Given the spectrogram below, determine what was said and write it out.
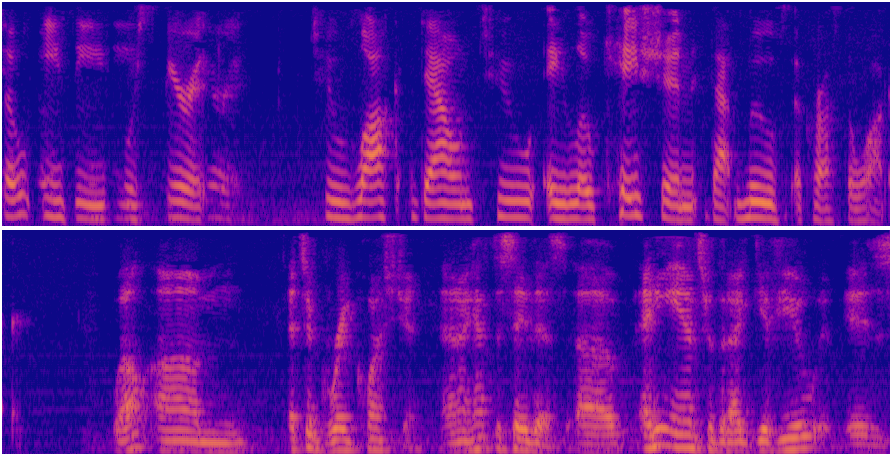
so easy for spirits to lock down to a location that moves across the water? Well, um, it's a great question, and I have to say this: uh, any answer that I give you is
